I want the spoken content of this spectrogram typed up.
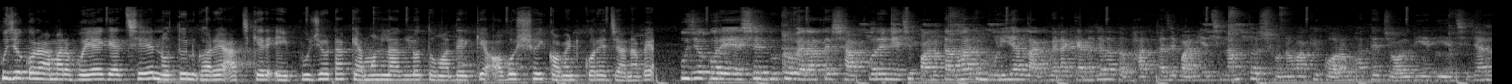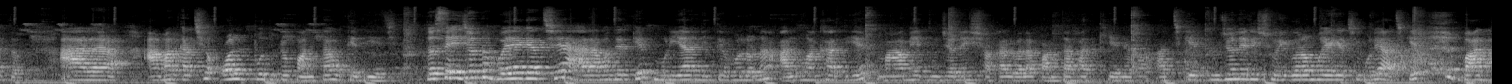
পুজো করা আমার হয়ে গেছে। নতুন ঘরে আজকের এই পুজোটা কেমন লাগল তোমাদেরকে অবশ্যই কমেন্ট করে জানাবে। পুজো করে এসে দুটো বেলাতে সাফ করে নিয়েছি। পান্তা ভাত, মুড়ি আর লাগবে না কেন জানো তো? ভাতটা যে বানিয়েছিলাম তো, সোনামাকে গরম ভাতে জল দিয়ে দিয়েছি, জানো তো? আর আমার কাছে অল্প দুটো পান্তা ওকে দিয়েছি। তো সেই জন্য হয়ে গেছে, আর আমাদেরকে মুড়ি আর নিতে হলো না। আলু মাখা দিয়ে মা মেয়ে দুজনেই সকালবেলা পান্তা ভাত খেয়ে নেব। আজকে দুজনেরই শরীর গরম হয়ে গেছে বলে আজকে বাধ্য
